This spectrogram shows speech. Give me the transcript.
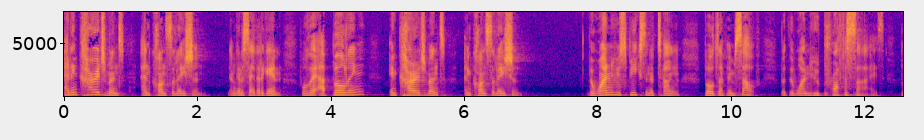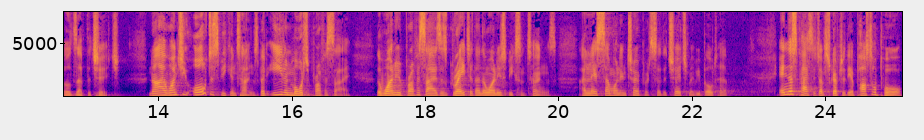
and encouragement and consolation. I'm going to say that again for their upbuilding, encouragement, and consolation. The one who speaks in a tongue builds up himself, but the one who prophesies builds up the church. Now, I want you all to speak in tongues, but even more to prophesy. The one who prophesies is greater than the one who speaks in tongues, unless someone interprets, so the church may be built up. In this passage of Scripture, the Apostle Paul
